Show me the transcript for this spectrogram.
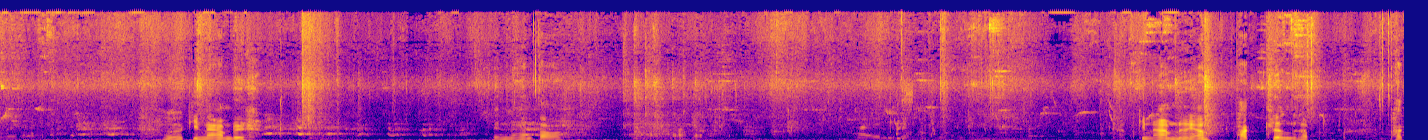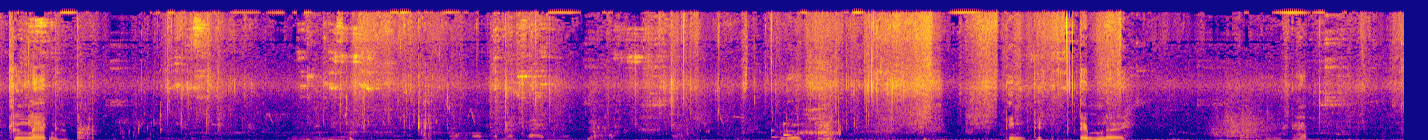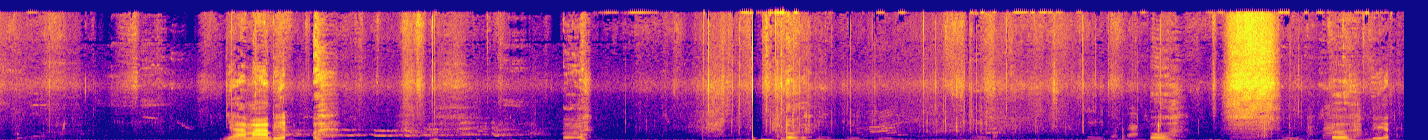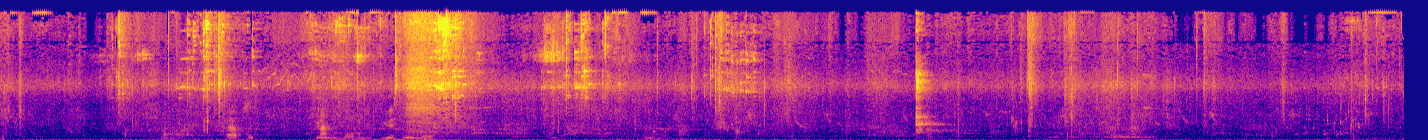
เออกินน้ำด้วย เป็นน้ำต่อ กินน้ำเนยเอ้าพักเครื่องนะครับ พักเครื่องแรกนะครับดูดินติดเต็มเลยนะครับอยามาเบียด โอ้เออเบียด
